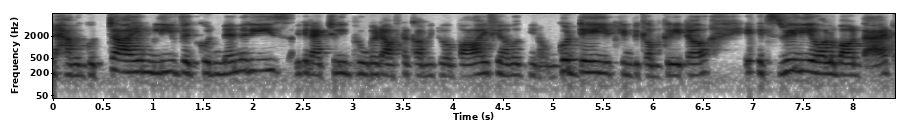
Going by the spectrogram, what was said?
have a good time leave with good memories. You can actually improve it after coming to a bar. If you have a you know good day it can become greater. It's really all about that.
